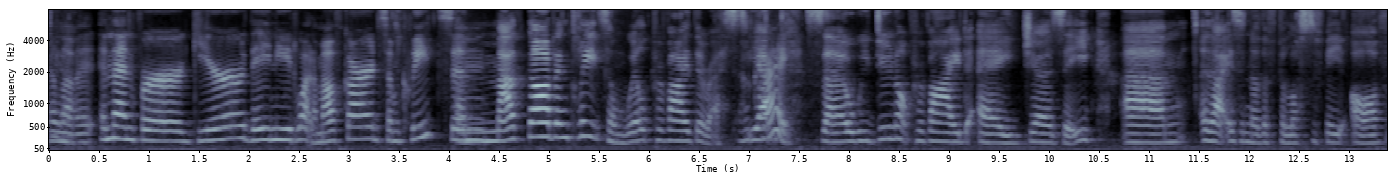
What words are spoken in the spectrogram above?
I love it. And then for gear, they need what? A mouth guard, some cleats, and and mouth guard and cleats, and we'll provide the rest. Yeah. So we do not provide a jersey. Um, that is another philosophy of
